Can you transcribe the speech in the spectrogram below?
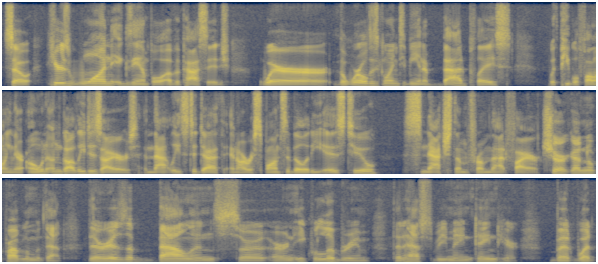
So here's one example of a passage where the world is going to be in a bad place with people following their own ungodly desires, and that leads to death, and our responsibility is to snatch them from that fire. Sure, got no problem with that. There is a balance or, or an equilibrium that has to be maintained here. But what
